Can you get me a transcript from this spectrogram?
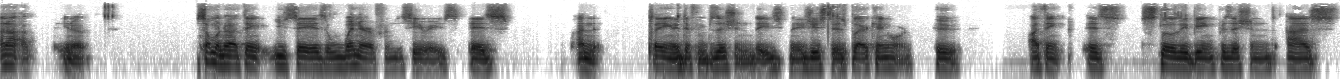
and I, you know, someone who I think you say is a winner from the series is and playing in a different position than he's, than he's used to is Blair Kinghorn, who I think is slowly being positioned as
